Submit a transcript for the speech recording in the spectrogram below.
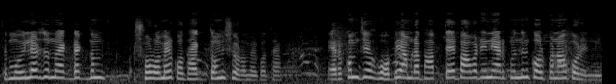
তো মহিলার জন্য একটা একদম শরমের কথা, একদমই শরমের কথা। এরকম যে হবে আমরা ভাবতে পারিনি, আর কোনদিন কল্পনাও করিনি।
